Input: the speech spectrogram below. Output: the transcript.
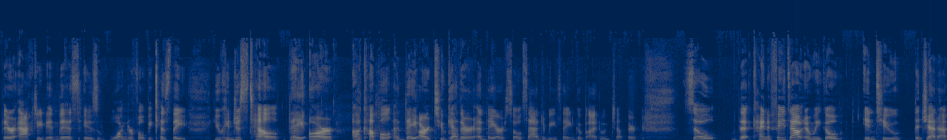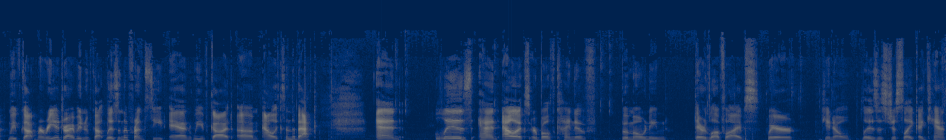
their acting in this is wonderful because they, you can just tell they are a couple and they are together and they are so sad to be saying goodbye to each other. So that kind of fades out and we go into the Jetta. We've got Maria driving, we've got Liz in the front seat, and we've got um, Alex in the back. And Liz and Alex are both kind of bemoaning their love lives, where you know, Liz is just like, I can't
